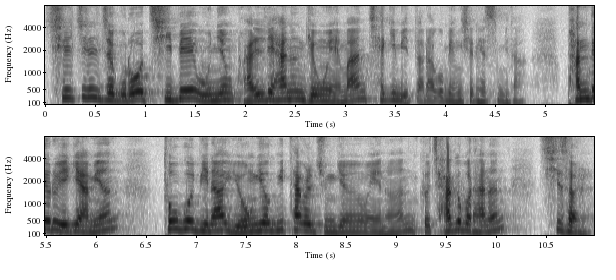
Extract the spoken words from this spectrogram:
실질적으로 지배, 운영, 관리하는 경우에만 책임이 있다라고 명시를 했습니다. 반대로 얘기하면 도급이나 용역 위탁을 준 경우에는 그 작업을 하는 시설,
